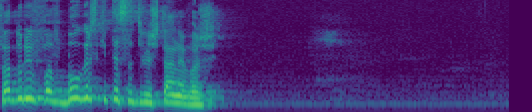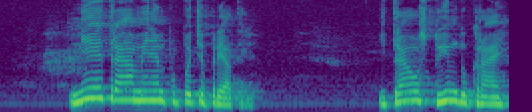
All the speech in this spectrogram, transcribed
Това дори в българските съдилища не въжи. Ние трябва да минем по пътя, приятели. И трябва да стоим до край.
